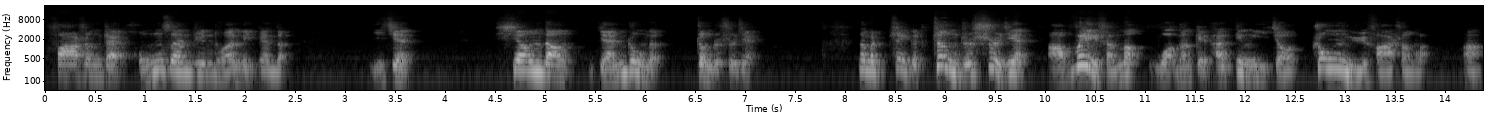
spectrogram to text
发生在红三军团里边的一件相当严重的政治事件。那么这个政治事件啊，为什么我们给它定义叫终于发生了啊？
